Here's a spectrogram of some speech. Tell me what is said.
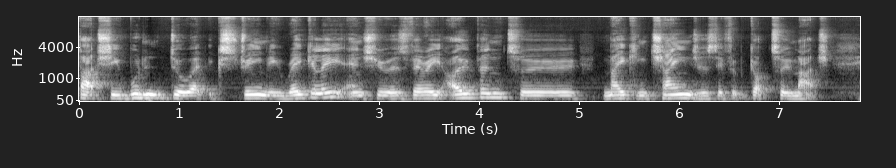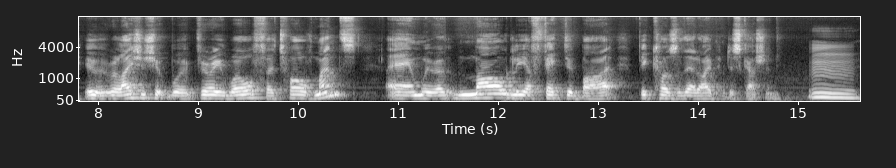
but she wouldn't do it extremely regularly and she was very open to making changes if it got too much. the relationship worked very well for 12 months and we were mildly affected by it because of that open discussion. Mm.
